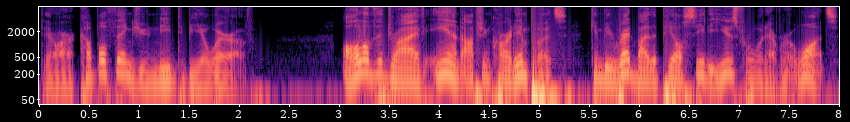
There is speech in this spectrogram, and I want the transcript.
there are a couple things you need to be aware of. All of the drive and option card inputs can be read by the PLC to use for whatever it wants.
